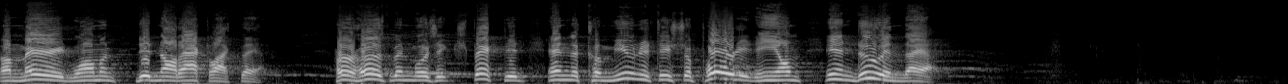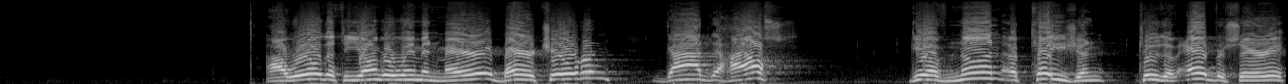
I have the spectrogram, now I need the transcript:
a married woman did not act like that. Her husband was expected, and the community supported him in doing that. I will that the younger women marry, bear children, guide the house, Give none occasion to the adversary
